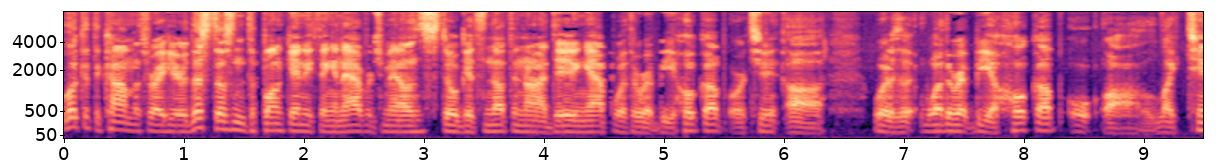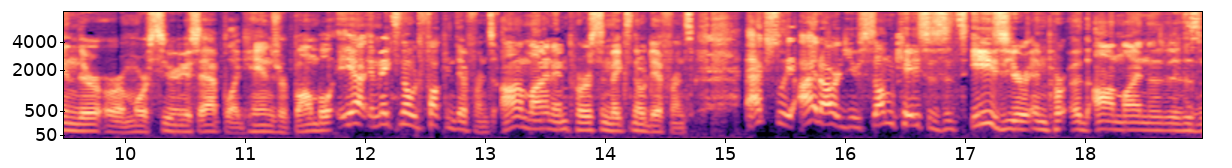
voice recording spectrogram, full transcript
Look at the comments right here. This doesn't debunk anything. An average male still gets nothing on a dating app, whether it be hookup or uh, what is it? Whether it be a hookup or uh, like Tinder or a more serious app like Hinge or Bumble. Yeah, it makes no fucking difference. Online in person makes no difference. Actually, I'd argue some cases it's easier in online than it is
